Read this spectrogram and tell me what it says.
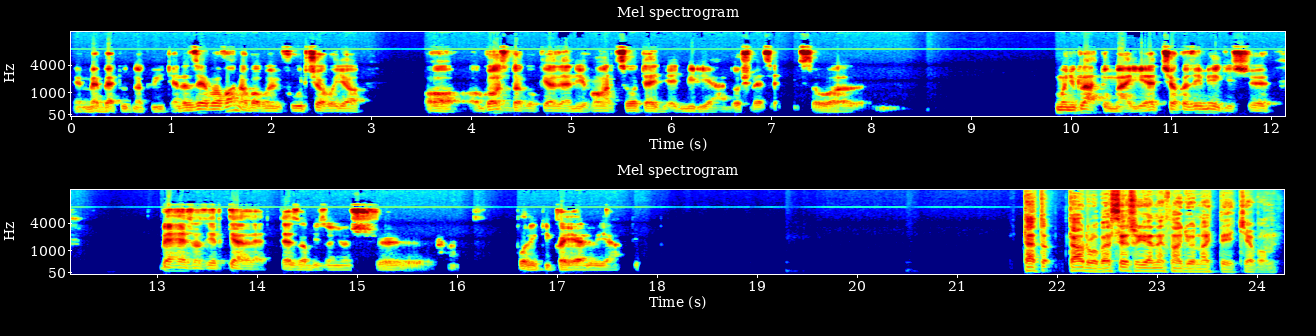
meg be tudnak ütni. Azért van abban valami furcsa, hogy a, a, a gazdagok elleni harcot egy, egy milliárdos vezeti. Szóval mondjuk látunk már ilyet, csak azért mégis behez azért kellett ez a bizonyos hát, politikai előjáték. Tehát te arról beszélsz, hogy ennek nagyon nagy tétje van.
